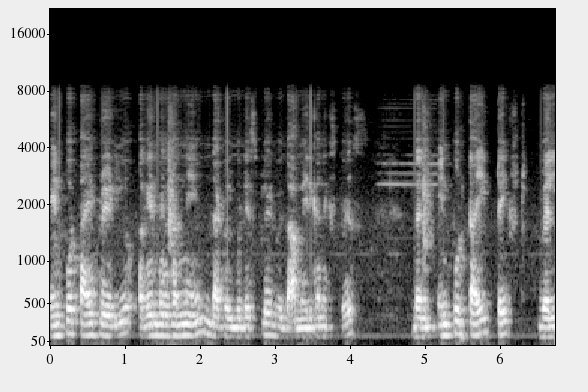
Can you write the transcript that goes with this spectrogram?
input type radio. Again there is a name that will be displayed with the American Express. Then input type text val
